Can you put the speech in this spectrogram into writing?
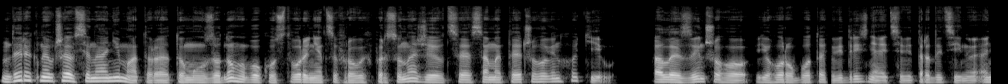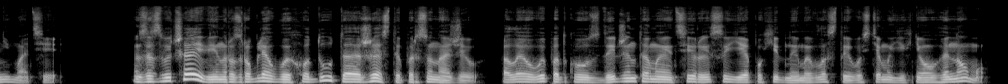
Дерек навчався на аніматора, тому з одного боку створення цифрових персонажів це саме те, чого він хотів, але з іншого його робота відрізняється від традиційної анімації. Зазвичай він розробляв би ходу та жести персонажів, але у випадку з диджентами ці риси є похідними властивостями їхнього геному.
